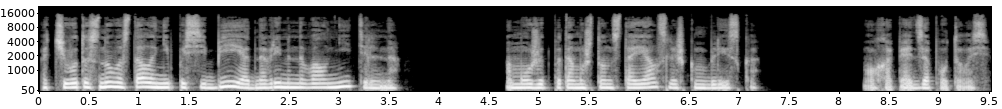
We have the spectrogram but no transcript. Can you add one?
от чего-то снова стало не по себе и одновременно волнительно. А может, потому что он стоял слишком близко? Ох, опять запуталась.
